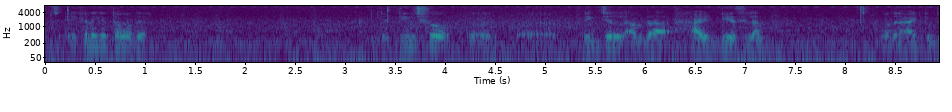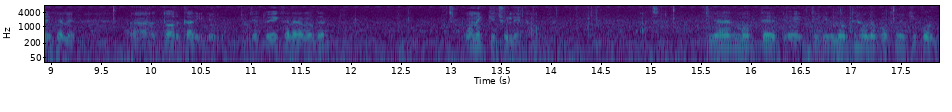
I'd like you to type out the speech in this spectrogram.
আচ্ছা এখানে কিন্তু আমাদের যে তিনশো পিকজেল আমরা হাইট দিয়েছিলাম, আমাদের হাইট কিন্তু এখানে দরকারই নেই। যেহেতু এখানে আমাদের অনেক কিছু লেখা হবে। আচ্ছা টিআরের মধ্যে টিডির মধ্যে আমরা প্রথমে কি করব?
